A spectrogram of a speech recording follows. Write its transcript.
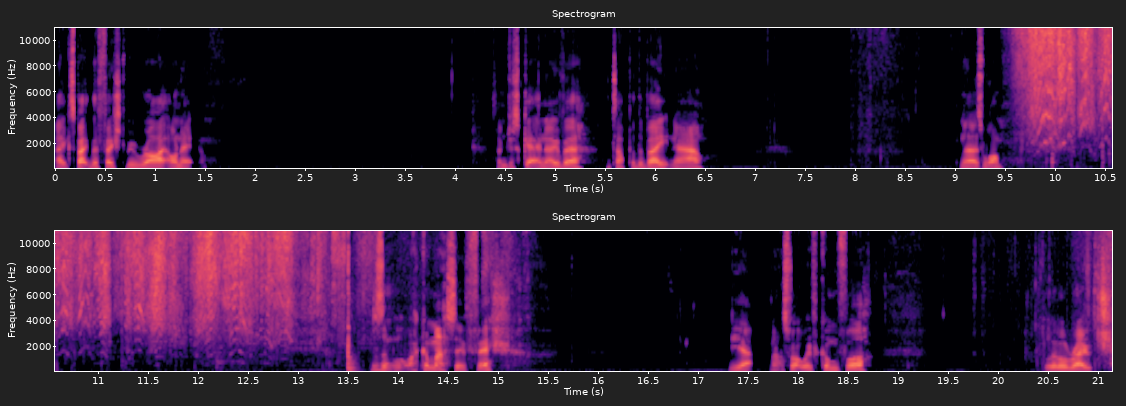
I expect the fish to be right on it. So I'm just getting over the top of the bait now. There's one. Doesn't look like a massive fish. Yeah, that's what we've come for. A little roach.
